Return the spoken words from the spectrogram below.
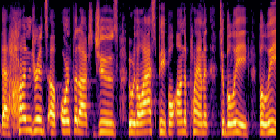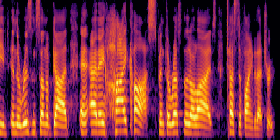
that hundreds of Orthodox Jews, who were the last people on the planet to believe, believed in the risen Son of God, and at a high cost spent the rest of their lives testifying to that truth.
